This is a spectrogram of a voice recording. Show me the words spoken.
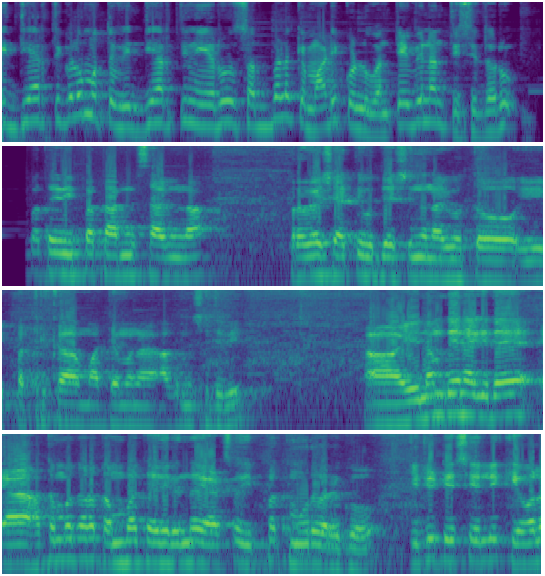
ವಿದ್ಯಾರ್ಥಿಗಳು ಮತ್ತು ವಿದ್ಯಾರ್ಥಿನಿಯರು ಸದ್ಬಳಕೆ ಮಾಡಿಕೊಳ್ಳುವಂತೆ ವಿನಂತಿಸಿದರು. ಇಪ್ಪತ್ತೈದು, ಇಪ್ಪತ್ತಾರನೇ ಸಾಲಿನ ಪ್ರವೇಶಾತಿ ಉದ್ದೇಶದಿಂದ ನಾವು ಇವತ್ತು ಈ ಪತ್ರಿಕಾ ಮಾಧ್ಯಮನ ಆಗಮಿಸಿದ್ದೀವಿ. ನಮ್ದೇನಾಗಿದೆ ಯಾ- ಹತ್ತೊಂಬತ್ತು ನೂರ ತೊಂಬತ್ತೈದರಿಂದ ಎರಡು ಸಾವಿರದ ಇಪ್ಪತ್ತ್ಮೂರವರೆಗೂ ಜಿ ಟಿ ಟಿ ಸಿಯಲ್ಲಿ ಕೇವಲ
